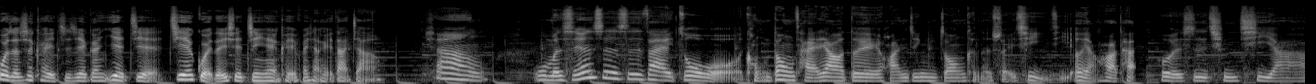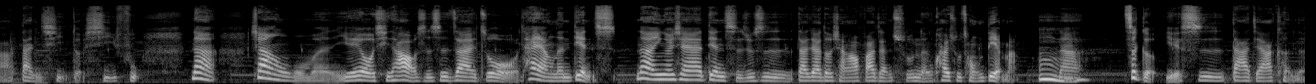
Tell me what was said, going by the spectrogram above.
或者是可以直接跟业界接轨的一些经验，可以分享给大家？像我们实验室是在做孔洞材料对环境中可能水汽以及二氧化碳，或者是氢气啊、氮气的吸附。那像我们也有其他老师是在做太阳能电池。那因为现在电池就是大家都想要发展出能快速充电嘛，嗯，那这个也是大家可能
